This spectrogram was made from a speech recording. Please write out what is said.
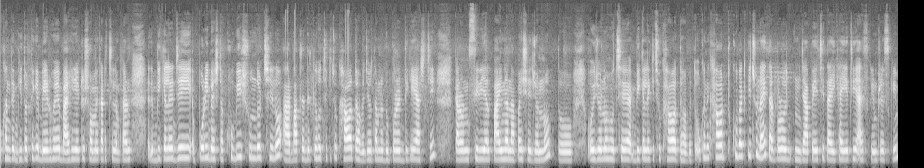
ওখান থেকে ভিতর থেকে বের হয়ে বাইরে একটু সময় কাটাচ্ছিলাম। কারণ বিকেলের যেই পরিবেশটা খুবই সুন্দর ছিল, আর বাচ্চাদেরকে হচ্ছে কিছু খাওয়াতে হবে, যেহেতু আমরা দুপুরের দিকেই আসছি। কারণ সিরিয়াল পাই না না পাই সেই জন্য তো ওই জন্য হচ্ছে বিকেলে কিছু খাওয়াতে হবে। তো ওখানে খাওয়ার তো খুব একটা কিছু নাই, তারপরও যা পেয়েছি তাই খাইয়েছি, আইসক্রিম টাইসক্রিম।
